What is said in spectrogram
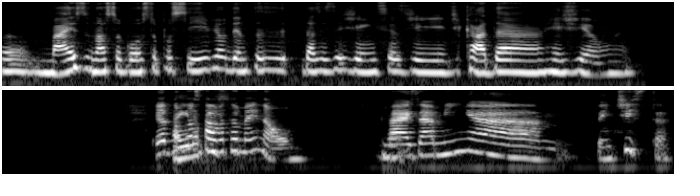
uh, mais do nosso gosto possível dentro das, das exigências de, de cada região. Né? Eu não gostava também, não. não. Mas a minha dentista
